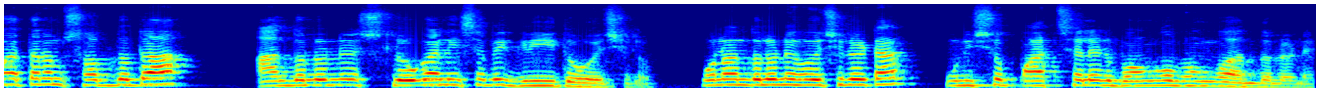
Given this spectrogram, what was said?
মাতারাম শব্দটা আন্দোলনের স্লোগান হিসেবে গৃহীত হয়েছিল? কোন আন্দোলনে হয়েছিল এটা? উনিশশো পাঁচ সালের বঙ্গভঙ্গ আন্দোলনে।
